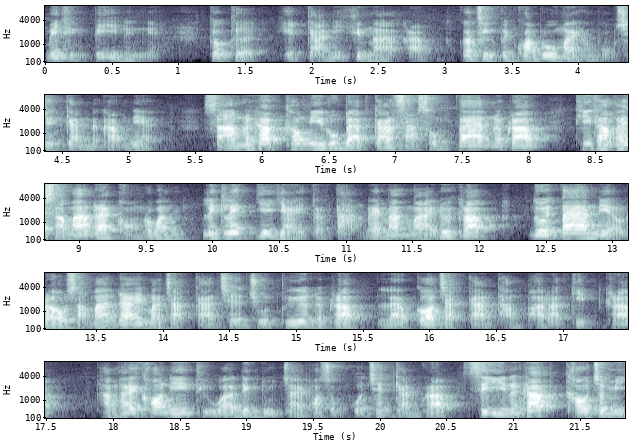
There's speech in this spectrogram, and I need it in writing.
ไม่ถึงปีหนึ่งเนี่ย ก็เกิดเหตุการณ์นี้ขึ้นมาครับ ก็ถือเป็นความรู้ใหม่ของผมเช่นกันนะครับเนี่ยสามนะครับเขามีรูปแบบการสะสมแต้มนะครับ ที่ทำให้สามารถแลกของรางวัลเล็ก ๆ ใหญ่ ๆ ต่างๆ ได้มากมายด้วยครับ โดยแต้มเนี่ยเราสามารถได้มาจากการเชิญชวนเพื่อนนะครับ แล้วก็จากการทำภารกิจครับทำให้ข้อนี้ถือว่าดึงดูดใจพอสมควรเช่นกันครับ 4 นะครับเขาจะมี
